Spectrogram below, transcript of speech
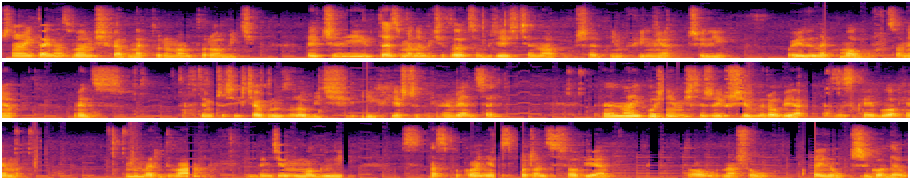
Przynajmniej tak nazwałem świat, na którym mam to robić. Y, Czyli to jest mianowicie to, co widzieliście na poprzednim filmie, czyli pojedynek mobów, co nie? Więc w tym czasie chciałbym zrobić ich jeszcze trochę więcej. Y, No i później myślę, że już się wyrobię ze Skyblockiem numer 2 i będziemy mogli na spokojnie rozpocząć sobie tą naszą kolejną przygodę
